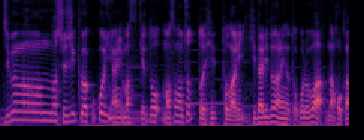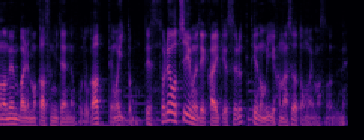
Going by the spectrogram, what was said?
自分の主軸はここにありますけど、まあそのちょっと隣、左隣のところは他のメンバーに任すみたいなことがあってもいいと思って、それをチームで解決するっていうのもいい話だと思いますのでね。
